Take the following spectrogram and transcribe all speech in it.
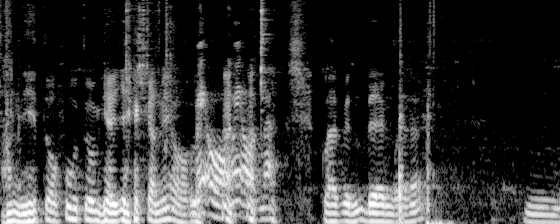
ตอนนี้ตัวผู้ตัวเมียแยกกันไม่ออกเลยไม่ออกไม่ออกละกลายเป็นแดงหมดแล้วนะอืม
